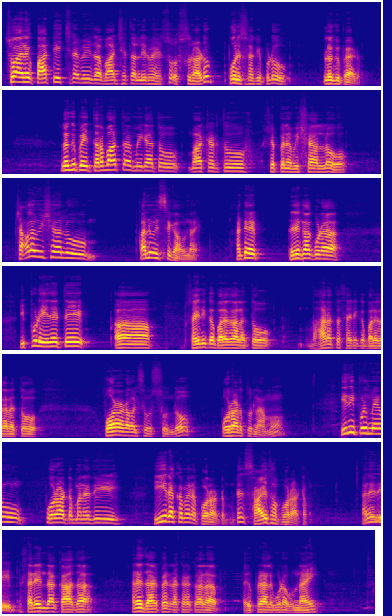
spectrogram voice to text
సో ఆయనకు పార్టీ ఇచ్చిన వివిధ బాధ్యతలు నిర్వహిస్తూ వస్తున్నాడు. పోలీసులకు ఇప్పుడు లొంగిపోయాడు. లొంగిపోయిన తర్వాత మీడియాతో మాట్లాడుతూ చెప్పిన విషయాల్లో చాలా విషయాలు కన్విన్సింగ్గా ఉన్నాయి. అంటే నిజంగా కూడా ఇప్పుడు ఏదైతే సైనిక బలగాలతో భారత సైనిక బలగాలతో పోరాడవలసి వస్తుందో పోరాడుతున్నాము. ఇది ఇప్పుడు మేము పోరాటం అనేది ఈ రకమైన పోరాటం అంటే సాయుధ పోరాటం అనేది సరైనదా కాదా అనే దానిపైన రకరకాల అభిప్రాయాలు కూడా ఉన్నాయి.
